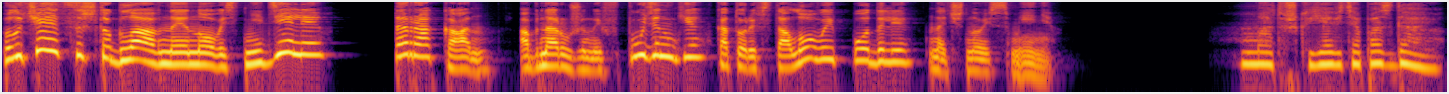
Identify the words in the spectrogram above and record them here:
получается, что главная новость недели – таракан, обнаруженный в пудинге, который в столовой подали ночной смене. «Матушка, я ведь опоздаю»,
